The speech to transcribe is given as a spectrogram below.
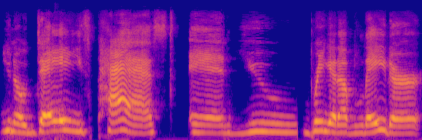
you know days passed and you bring it up later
